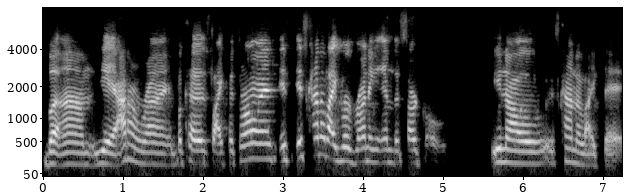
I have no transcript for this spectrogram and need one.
But um, yeah, I don't run because like for throwing, it's it's kind of like we're running in the circle you know, it's kind of like that.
